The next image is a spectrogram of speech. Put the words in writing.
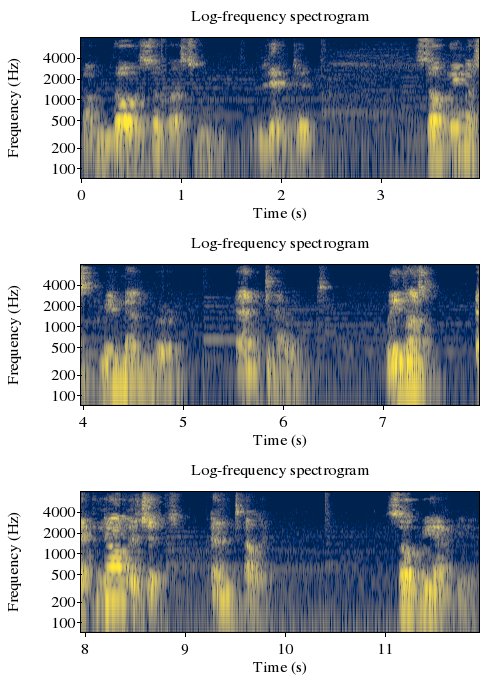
from those of us who lived it. So we must remember and tell it. We must acknowledge it and tell it. So we are here.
